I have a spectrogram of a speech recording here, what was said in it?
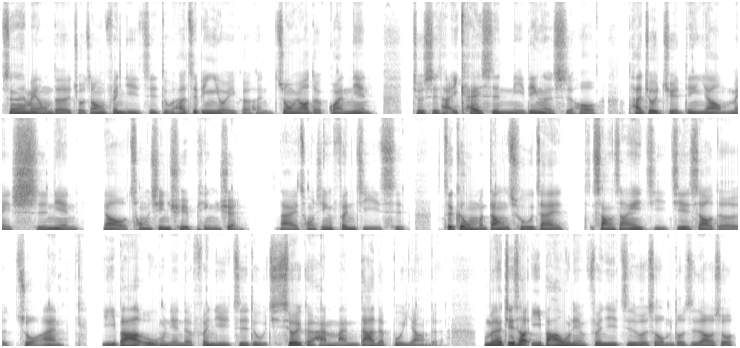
圣爱美容的酒庄分级制度。它这边有一个很重要的观念，就是它一开始拟定的时候，它就决定要每十年要重新去评选，来重新分级一次。这跟我们当初在上上一集介绍的左岸一八五五年的分级制度，其实有一个还蛮大的不一样的。我们在介绍一八五年分级制度的时候，我们都知道说，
